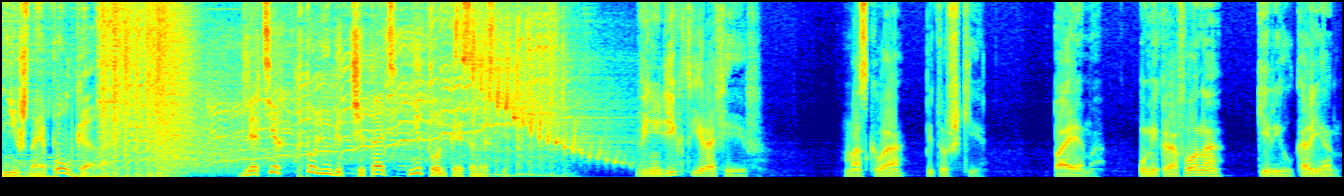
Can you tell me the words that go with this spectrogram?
Книжная полка для тех, кто любит читать не только смс -ки. Венедикт Ерофеев. Москва, петушки. Поэма. У микрофона Кирилл Кальян.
